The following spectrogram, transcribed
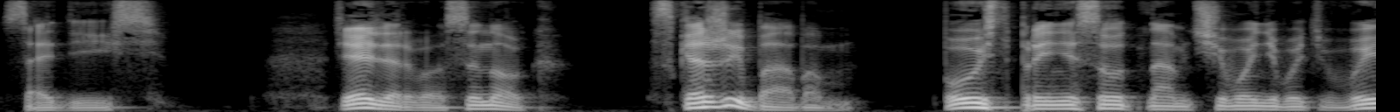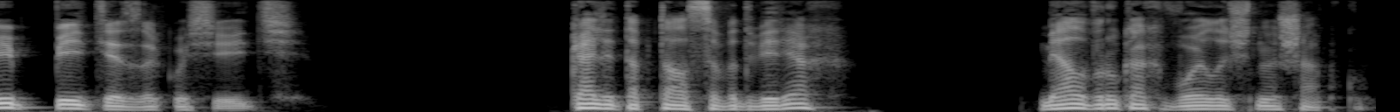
Садись. Телерво, сынок, скажи бабам, пусть принесут нам чего-нибудь выпить и закусить. Кали топтался во дверях, мял в руках войлочную шапку.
